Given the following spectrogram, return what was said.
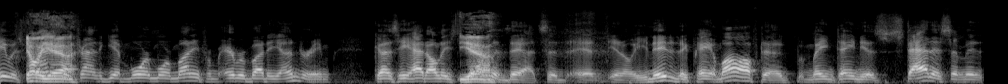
he was Oh, yeah. trying to get more and more money from everybody under him because he had all these Yeah. gambling debts, and, and you know he needed to pay them off to maintain his status. I mean,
